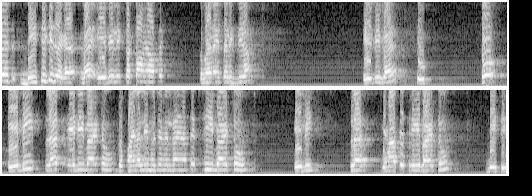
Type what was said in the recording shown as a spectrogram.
तो डीसी की जगह मैं ए बी लिख सकता हूँ यहाँ से। तो मैंने इसे लिख दिया। ए बी बाय टू तो A B plus A B by two तो फाइनली मुझे मिल रहा है यहाँ से three by two A B plus यहाँ से थ्री बाय टू बीसी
